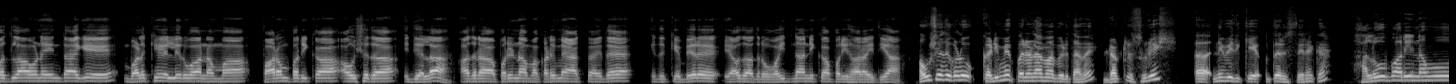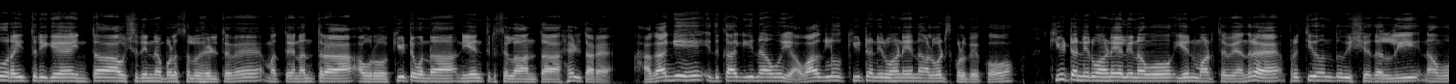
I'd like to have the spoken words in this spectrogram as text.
ಬದಲಾವಣೆಯಿಂದಾಗಿ ಬಳಕೆಯಲ್ಲಿರುವ ನಮ್ಮ ಪಾರಂಪರಿಕ ಔಷಧ ಇದೆಯಲ್ಲ ಅದರ ಪರಿಣಾಮ ಕಡಿಮೆ ಆಗ್ತಾ ಇದೆ. ಇದಕ್ಕೆ ಬೇರೆ ಯಾವುದಾದ್ರೂ ವೈಜ್ಞಾನಿಕ ಪರಿಹಾರ ಇದೆಯಾ? ಔಷಧಗಳು ಕಡಿಮೆ ಪರಿಣಾಮ ಬೀರ್ತವೆ. ಡಾಕ್ಟರ್ ಸುರೇಶ್ ನೀವು ಇದಕ್ಕೆ ಉತ್ತರಿಸ್ತೀರಾ ಹಲವು ಬಾರಿ ನಾವು ರೈತರಿಗೆ ಇಂಥ ಔಷಧಿನ ಬಳಸಲು ಹೇಳ್ತೇವೆ ಮತ್ತೆ ನಂತರ ಅವರು ಕೀಟವನ್ನು ನಿಯಂತ್ರಿಸಲ್ಲ ಅಂತ ಹೇಳ್ತಾರೆ. ಹಾಗಾಗಿ ಇದಕ್ಕಾಗಿ ನಾವು ಯಾವಾಗಲೂ ಕೀಟ ನಿರ್ವಹಣೆಯನ್ನು ಅಳವಡಿಸ್ಕೊಳ್ಬೇಕು. ಕೀಟ ನಿರ್ವಹಣೆಯಲ್ಲಿ ನಾವು ಏನು ಮಾಡ್ತೇವೆ ಅಂದರೆ ಪ್ರತಿಯೊಂದು ವಿಷಯದಲ್ಲಿ ನಾವು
